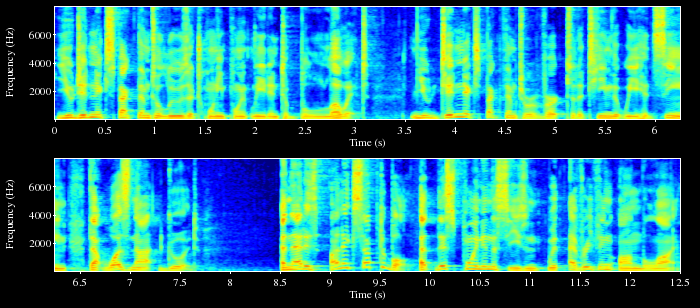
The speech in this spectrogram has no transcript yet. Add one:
You didn't expect them to lose a 20 point lead and to blow it. You didn't expect them to revert to the team that we had seen that was not good. And that is unacceptable at this point in the season with everything on the line.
